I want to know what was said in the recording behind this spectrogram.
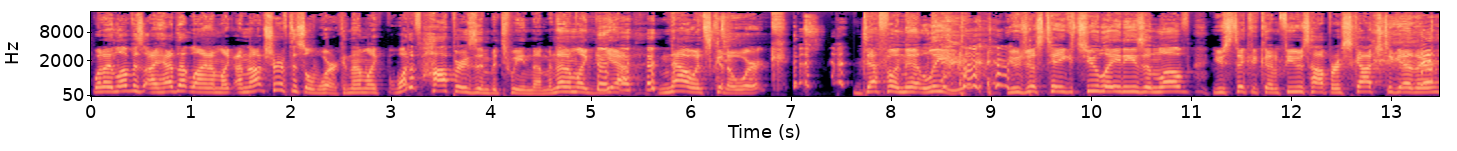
what I love is I had that line. I'm like, I'm not sure if this will work, and then I'm like, what if Hopper's in between them? And then I'm like, yeah, now it's gonna work. Definitely. You just take two ladies in love, you stick a confused Hopper Scotch together.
